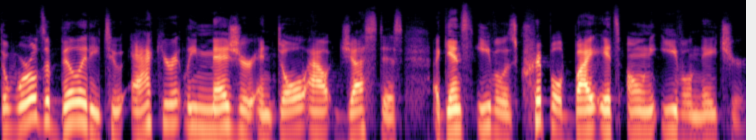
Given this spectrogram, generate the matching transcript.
The world's ability to accurately measure and dole out justice against evil is crippled by its own evil nature.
